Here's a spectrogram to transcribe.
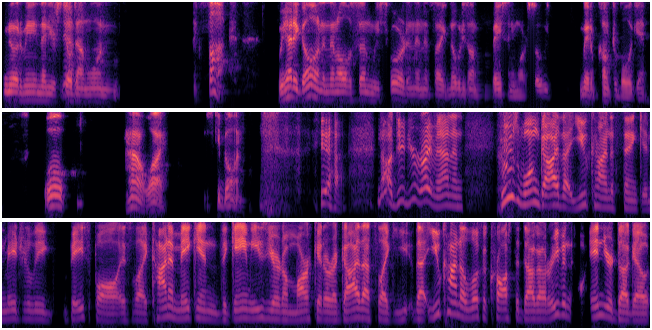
you know what i mean then you're still Yeah. down one like fuck we had it going and then all of a sudden we scored and then it's like nobody's on base anymore so we made them comfortable again well how why just keep going yeah. No, dude, you're right, man. And who's one guy that you kind of think in Major League Baseball is like kind of making the game easier to market, or a guy that's like you that you kind of look across the dugout, or even in your dugout,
